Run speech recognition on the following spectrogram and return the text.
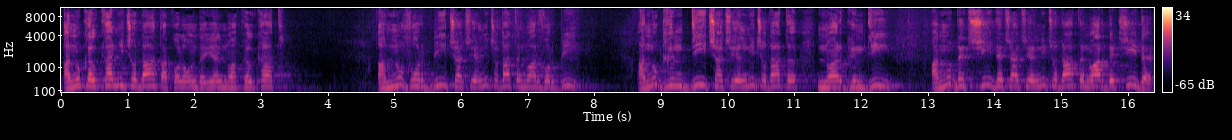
a nu călca niciodată acolo unde El nu a călcat. a nu vorbi ceea ce El niciodată nu ar vorbi, a nu gândi ceea ce El niciodată nu ar gândi, a nu decide ceea ce El niciodată nu ar decide,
